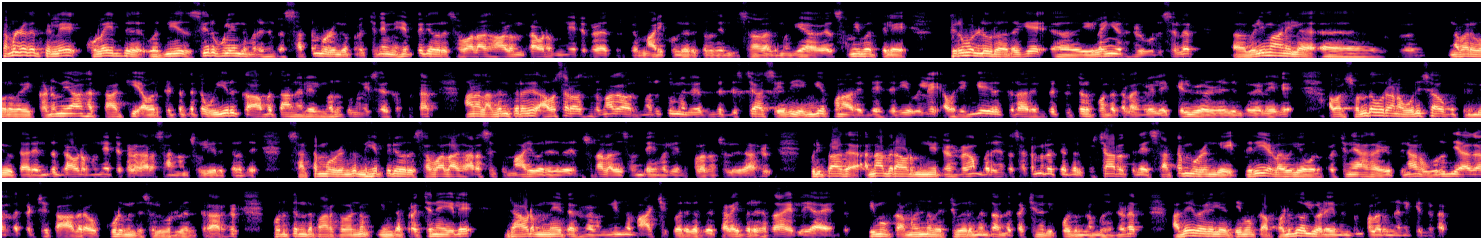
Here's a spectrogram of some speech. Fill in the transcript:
தமிழகத்திலே குலைந்து ஒரு நீர் சீர்குலைந்து வருகின்ற சட்டம் ஒழுங்கு பிரச்சனை மிகப்பெரிய ஒரு சவாலாக ஆளும் திராவிட முன்னேற்ற கழகத்திற்கு மாறிக்கொண்டிருக்கிறது என்று சொன்னால் அது மிகையாக சமீபத்திலே திருவள்ளூர் அருகே அஹ், இளைஞர்கள் ஒரு சிலர் அஹ், வெளிமாநில அஹ், நபர் ஒருவரை கடுமையாக தாக்கி அவர் கிட்டத்தட்ட உயிருக்கு ஆபத்தான நிலையில் மருத்துவமனை சேர்க்கப்பட்டார். ஆனால் அதன் பிறகு அவசர அவசரமாக அவர் மருத்துவமனையிலிருந்து டிஸ்சார்ஜ் செய்து எங்கே போனார் என்றே தெரியவில்லை. அவர் எங்கே இருக்கிறார் என்று ட்விட்டர் போன்ற தளங்களிலே கேள்வி எழுகின்ற வேளையிலே அவர் சொந்த ஊரான ஒரிசாவுக்கு திரும்பிவிட்டார் என்று திராவிட முன்னேற்ற கழக அரசாங்கம் சொல்லியிருக்கிறது. சட்டம் ஒழுங்கு மிகப்பெரிய ஒரு சவாலாக அரசுக்கு மாறி வருகிறது என்று சொன்னால் அது சந்தேகமில்லை என்று பலரும் சொல்கிறார்கள். குறிப்பாக அண்ணா திராவிட முன்னேற்ற கழகம் வருகின்ற சட்டமன்ற தேர்தல் பிரச்சாரத்திலே சட்டம் ஒழுங்கை பெரிய அளவிலே ஒரு பிரச்சனையாக எழுப்பினால் உறுதியாக அந்த கட்சிக்கு ஆதரவு கூடும் என்று சொல்பவர்கள் இருக்கிறார்கள். பொறுத்திருந்து பார்க்க வேண்டும். இந்த பிரச்சனையிலே திராவிட முன்னேற்ற கழகம் மீண்டும் ஆட்சிக்கு வருகிறது. தடைபெறுகிறதா இல்லையா என்று. திமுக மீண்டும் வெற்றி பெறும் என்று அந்த கட்சியினர் இப்போதும் நம்புகின்றனர். அதே வேளையிலே திமுக படுதோல்வி அடையும் என்றும் பலரும் நினைக்கின்றனர்.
